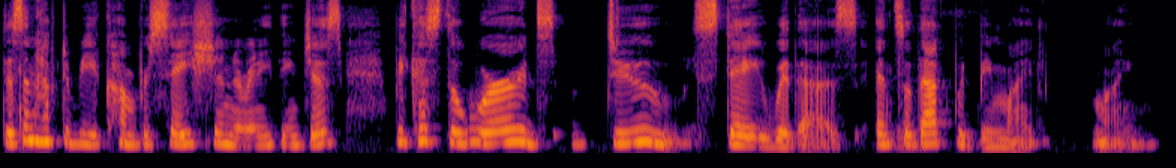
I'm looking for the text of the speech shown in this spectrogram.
Doesn't have to be a conversation or anything, just because the words do stay with us, and so that would be my mine.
